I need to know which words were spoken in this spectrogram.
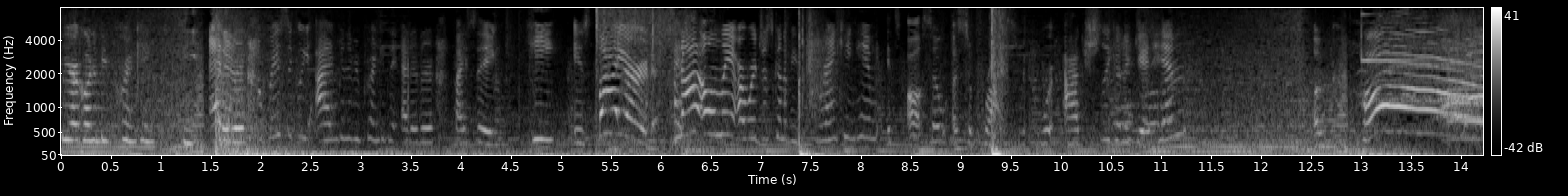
we are going to be pranking the editor. So basically, I'm going to be pranking the editor by saying he is fired. Not only are we just going to be pranking him, it's also a surprise. We're actually going to get him a car.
